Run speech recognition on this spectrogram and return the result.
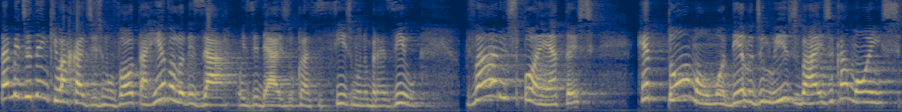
Na medida em que o arcadismo volta a revalorizar os ideais do classicismo no Brasil, vários poetas retomam o modelo de Luiz Vaz de Camões,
